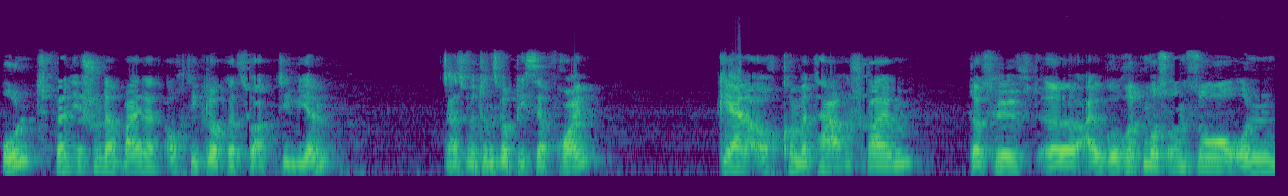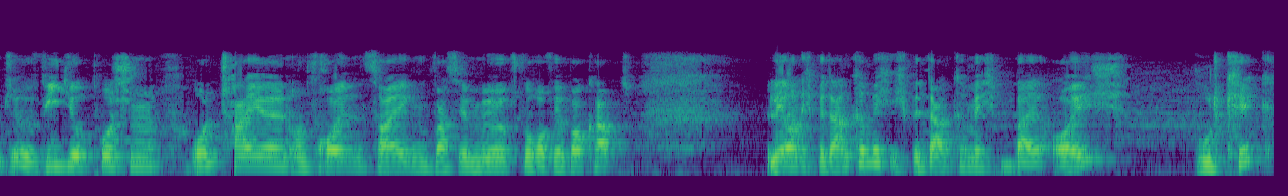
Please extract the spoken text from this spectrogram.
Und wenn ihr schon dabei seid, auch die Glocke zu aktivieren. Das wird uns wirklich sehr freuen. Gerne auch Kommentare schreiben. Das hilft äh, Algorithmus und so und äh, Video pushen und teilen und Freunden zeigen, was ihr mögt, worauf ihr Bock habt. Leon, ich bedanke mich. Ich bedanke mich bei euch. Gut Kick.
